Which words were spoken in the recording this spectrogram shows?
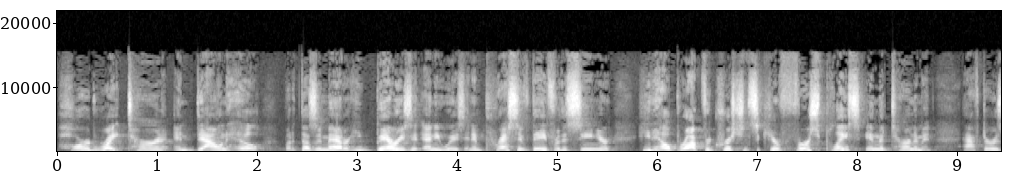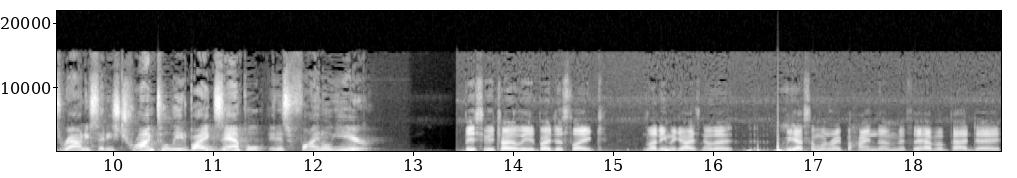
Hard right turn and downhill, but it doesn't matter. He buries it anyways. An impressive day for the senior. He'd help Rockford Christian secure first place in the tournament. After his round, he said he's trying to lead by example in his final year. Basically, try to lead by just like letting the guys know that we have someone right behind them if they have a bad day.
